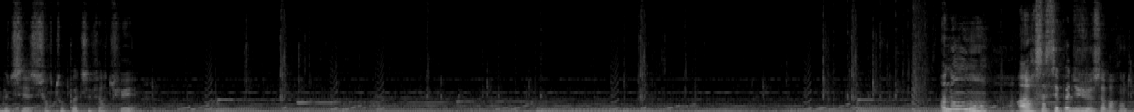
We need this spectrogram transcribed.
But c'est surtout pas de se faire tuer. Oh non Alors ça c'est pas du jeu ça par contre.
